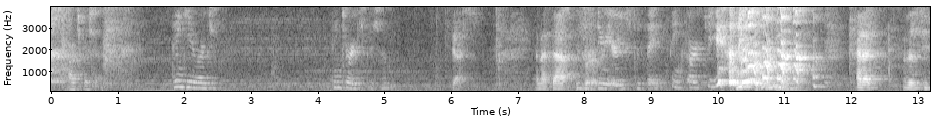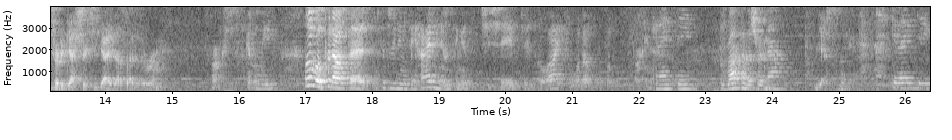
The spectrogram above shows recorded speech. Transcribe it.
Archbishop. Thank you, Arch. Thank you, Archbishop. Yes. And at that, You sort just of, see me urge to say, thanks, Archie. and at this, he sort of gestures you guys outside of the room. Rock's just gonna leave. Well, we'll put out that since we didn't even say hi to him, seeing as she shaved his life or whatever, so it's fine. Can I see? Does Rock have a shirt now? Yes. Can I say?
